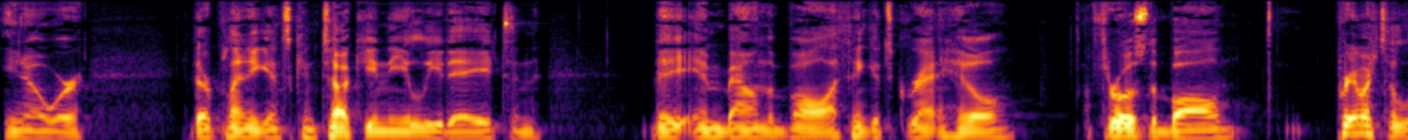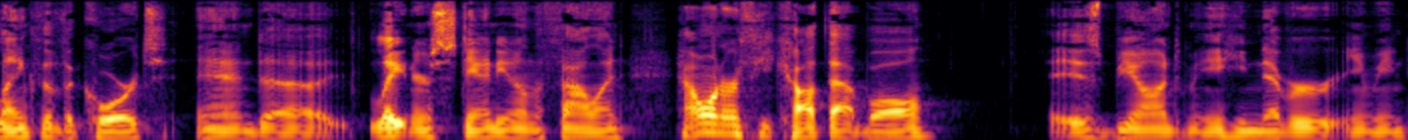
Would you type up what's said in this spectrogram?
you know, where they're playing against Kentucky in the Elite Eight and they inbound the ball. I think it's Grant Hill throws the ball pretty much the length of the court, and uh, Laettner's standing on the foul line. How on earth he caught that ball is beyond me. He never, I mean,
